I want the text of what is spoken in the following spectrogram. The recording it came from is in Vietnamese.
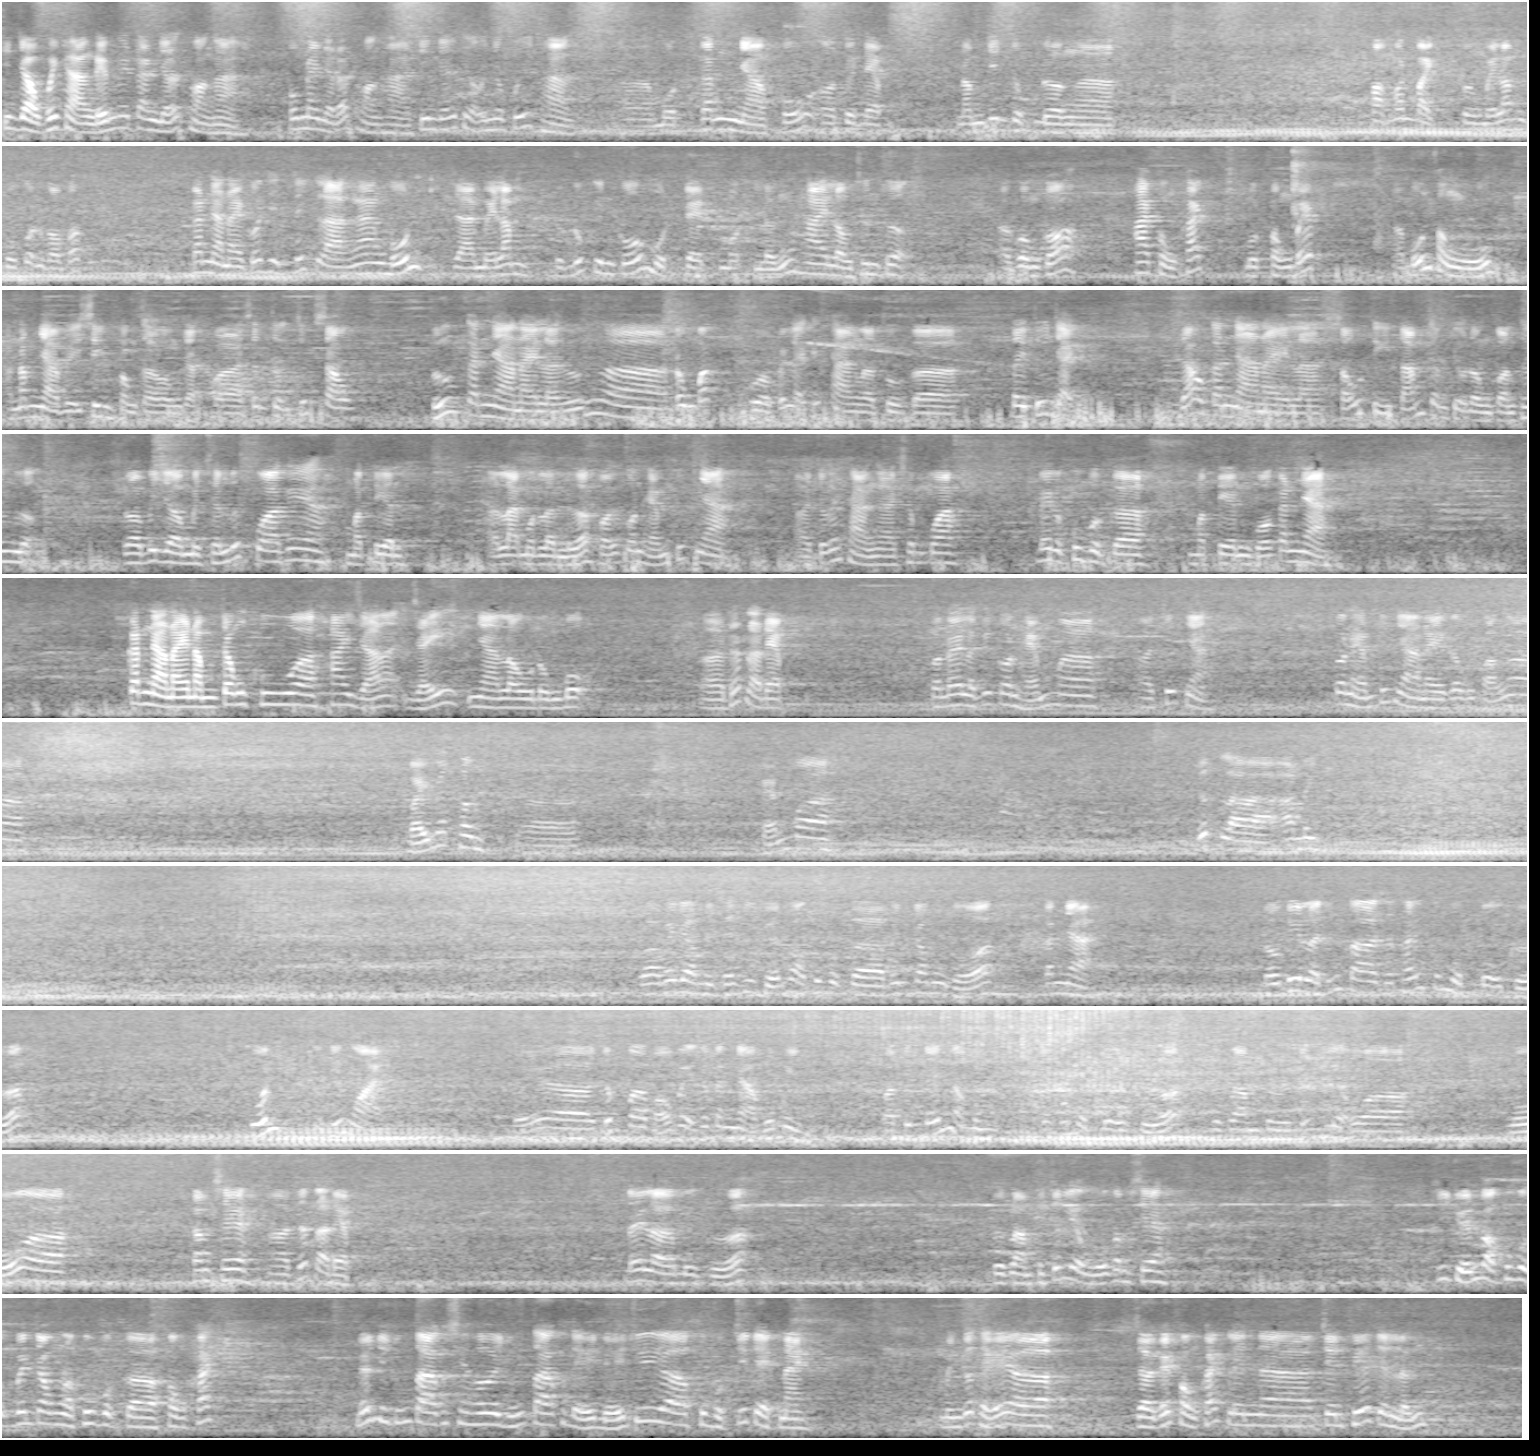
Xin chào quý khách hàng đến với trang nhà đất Hoàng Hà. Hôm nay nhà đất Hoàng Hà xin giới thiệu cho quý khách hàng ờ, một căn nhà phố ở tuyệt đẹp nằm trên trục đường ờ, Phạm Văn Bạch, phường 15 của quận Gò Vấp. Căn nhà này có diện tích là ngang 4, dài 15, được đúc kiên cố một trệt, một lửng, hai lầu sân thượng, gồm có hai phòng khách, một phòng bếp, à, bốn phòng ngủ, năm nhà vệ sinh, phòng thờ, phòng giặt và sân thượng trước sau hướng căn nhà này là hướng ờ, đông bắc vừa với lại khách hàng là thuộc ờ, tây tứ trạch. Giá của căn nhà này là 6 tỷ 800 triệu đồng còn thương lượng. Rồi bây giờ mình sẽ lướt qua cái ờ, mặt tiền lại một lần nữa với cái con hẻm trước nhà cho khách hàng à, xem qua. Đây là khu vực mặt tiền của căn nhà. Căn nhà này nằm trong khu hai giá giấy nhà lầu đồng bộ rất là đẹp. Còn đây là cái con hẻm trước nhà con hẻm trước nhà này rộng khoảng ờ, 7 mét thông uh, ờ, hẻm ờ, rất là an ninh. Và bây giờ mình sẽ di chuyển vào khu vực bên trong của căn nhà. Đầu tiên là chúng ta sẽ thấy có một bộ cửa cuốn từ phía ngoài để ờ, giúp ờ, bảo vệ cho căn nhà của mình. Và tiếp đến là mình sẽ có một bộ cửa ờ, à, được làm từ chất liệu gỗ cam xe rất là đẹp. Đây là bộ cửa được làm từ chất liệu gỗ cam xe di chuyển vào khu vực bên trong là khu vực phòng khách. Nếu như chúng ta có xe hơi, chúng ta có thể để dưới khu vực chiếc đệt này. Mình có thể rời cái phòng khách lên trên phía trên lửng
